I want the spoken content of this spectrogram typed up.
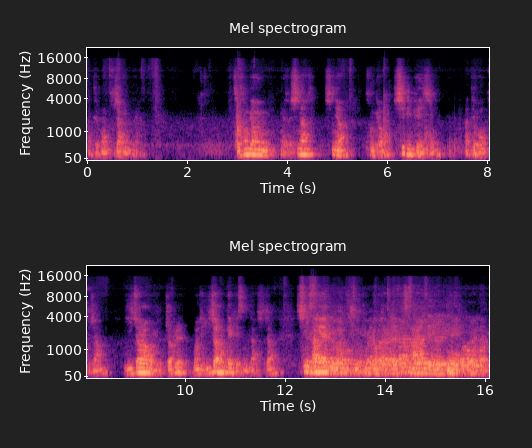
마태복음 9장입니다. 제 성경에서 신약 신약 성경 12페이지 마태복음 9장 2절하고 6절을 먼저 2절 함께 읽겠습니다. 시작. 신상에 누운 중풍병자를 사람들이 데리고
